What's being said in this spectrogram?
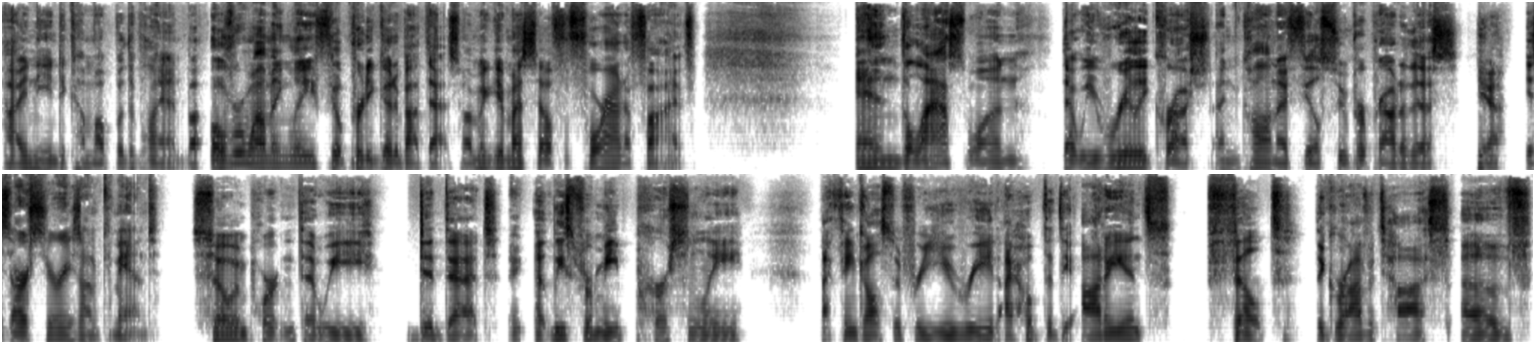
I need to come up with a plan. But overwhelmingly, feel pretty good about that. So I'm going to give myself a four out of five. And the last one that we really crushed, and Colin, I feel super proud of this. Yeah. Is our series on command. So important that we did that, at least for me personally. I think also for you, Reed. I hope that the audience felt the gravitas of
